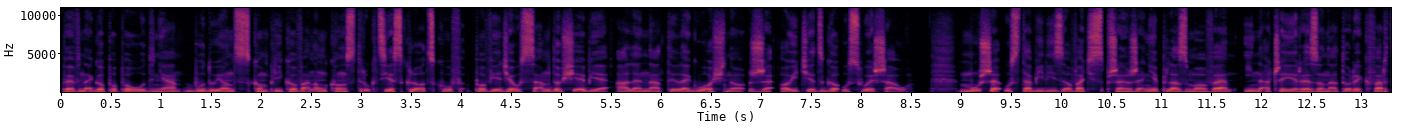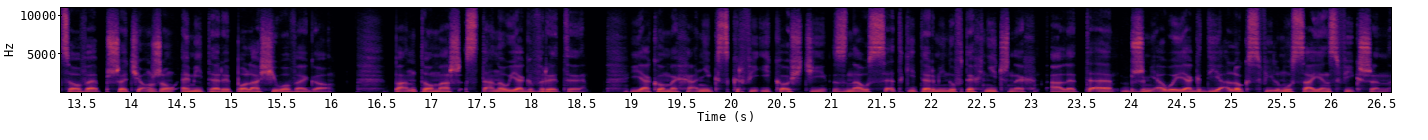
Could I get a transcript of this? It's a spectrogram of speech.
Pewnego popołudnia, budując skomplikowaną konstrukcję z klocków, powiedział sam do siebie, ale na tyle głośno, że ojciec go usłyszał. Muszę ustabilizować sprzężenie plazmowe, inaczej rezonatory kwarcowe przeciążą emitery pola siłowego. Pan Tomasz stanął jak wryty. Jako mechanik z krwi i kości znał setki terminów technicznych, ale te brzmiały jak dialog z filmu science fiction.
